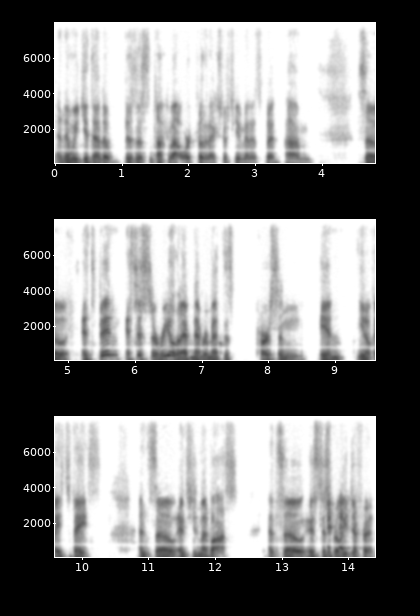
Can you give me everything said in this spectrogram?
and then we get down to business and talk about work for the next 15 minutes. But um, so it's been it's just surreal that I've never met this person in you know face to face, and so and she's my boss, and so it's just really different.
